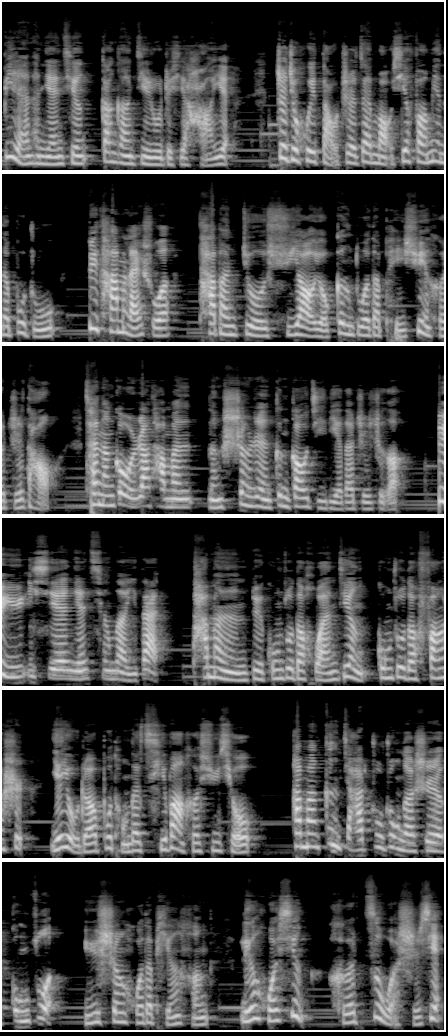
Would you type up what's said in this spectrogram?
必然他年轻，刚刚进入这些行业，这就会导致在某些方面的不足。对他们来说，他们就需要有更多的培训和指导，才能够让他们能胜任更高级别的职责。对于一些年轻的一代，他们对工作的环境、工作的方式也有着不同的期望和需求。他们更加注重的是工作与生活的平衡、灵活性和自我实现，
